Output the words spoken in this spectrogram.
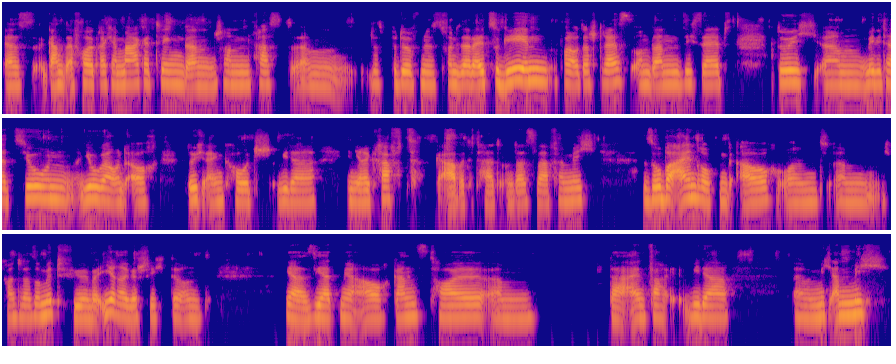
erst ganz erfolgreich im Marketing, dann schon fast ähm, das Bedürfnis von dieser Welt zu gehen, vor lauter Stress und dann sich selbst durch ähm, Meditation, Yoga und auch durch einen Coach wieder in ihre Kraft gearbeitet hat. Und das war für mich so beeindruckend auch und ähm, ich konnte da so mitfühlen bei ihrer Geschichte und ja, sie hat mir auch ganz toll ähm, da einfach wieder äh, mich an mich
